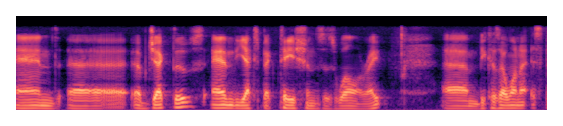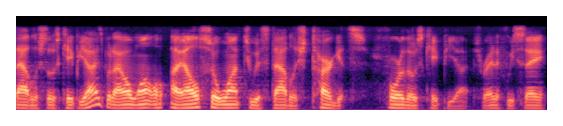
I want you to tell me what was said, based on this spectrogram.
and uh, objectives and the expectations as well, right? Um, because I want to establish those KPIs, but I want I also want to establish targets for those KPIs, right? If we say,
